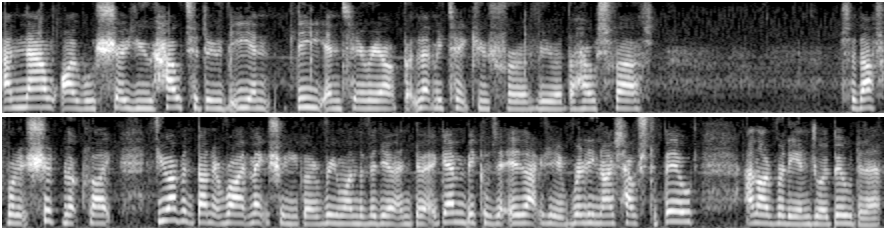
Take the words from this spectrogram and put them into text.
And now I will show you how to do the, in the interior, but let me take you for a view of the house first. So that's what it should look like. If you haven't done it right, make sure you go rewind the video and do it again because it is actually a really nice house to build and I really enjoy building it.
